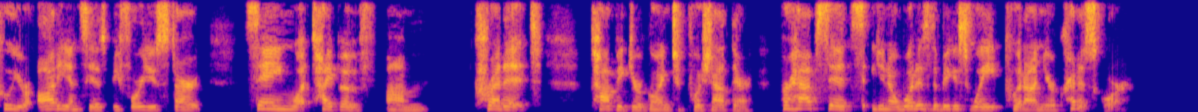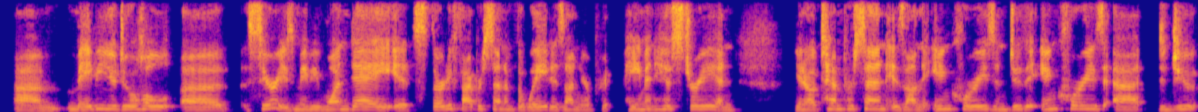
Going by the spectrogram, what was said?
who your audience is before you start saying what type of um, credit topic you're going to push out there. Perhaps it's, you know, what is the biggest weight put on your credit score? Um, maybe you do a whole uh, series. Maybe one day it's 35% of the weight is on your payment history and you know 10% is on the inquiries and do the inquiries at did you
